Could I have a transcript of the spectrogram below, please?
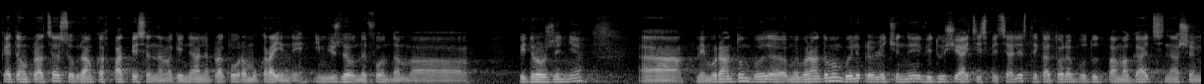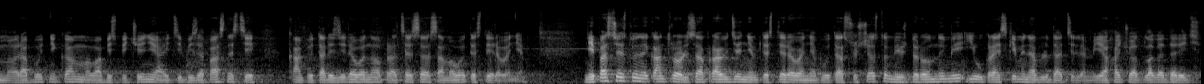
К этому процессу в рамках подписанного Генеральным прокурором Украины и Международным фондом а, відродження а, меморандум, меморандумом были привлечены ведущие IT-специалисты, которые будут помогать нашим работникам в обеспечении IT-безопасности компьютеризированного процесса самого тестирования. Непосредственный контроль за проведением тестирования будет осуществлен международными и украинскими наблюдателями. Я хочу отблагодарить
